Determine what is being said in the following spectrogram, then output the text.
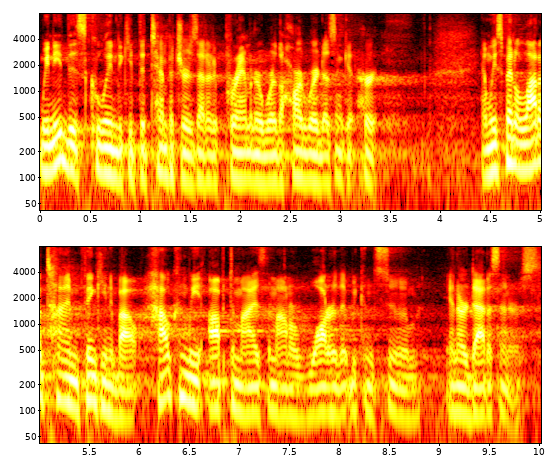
we need this cooling to keep the temperatures at a parameter where the hardware doesn't get hurt. And we spend a lot of time thinking about how can we optimize the amount of water that we consume in our data centers.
